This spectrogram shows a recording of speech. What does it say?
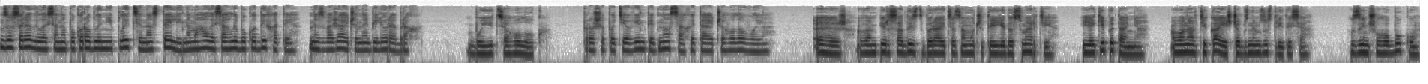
Зосередилася на покоробленій плитці на стелі і намагалася глибоко дихати, незважаючи на біль у ребрах. Боїться голок. Прошепотів він під носа, хитаючи головою. Еге ж, вампір-садист збирається замучити її до смерті. Які питання? Вона втікає, щоб з ним зустрітися. З іншого боку,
